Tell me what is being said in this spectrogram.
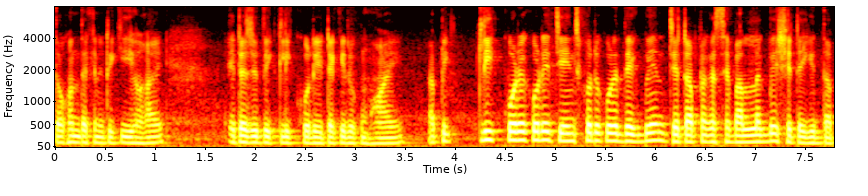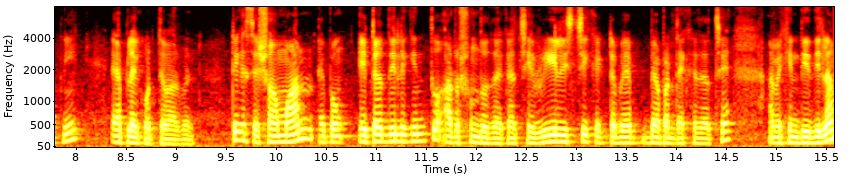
তখন দেখেন এটা কী হয়? এটা যদি ক্লিক করি, এটা কীরকম হয়? আপনি ক্লিক করে করে চেঞ্জ করে করে দেখবেন, যেটা আপনার কাছে ভালো লাগবে, সেটাই কিন্তু আপনি অ্যাপ্লাই করতে পারবেন। ঠিক আছে, সমান এবং এটা দিলে কিন্তু আরও সুন্দর দেখাচ্ছে রিয়েলিস্টিক একটা ব্যাপার দেখা যাচ্ছে, আমি এখানে দিয়ে দিলাম।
